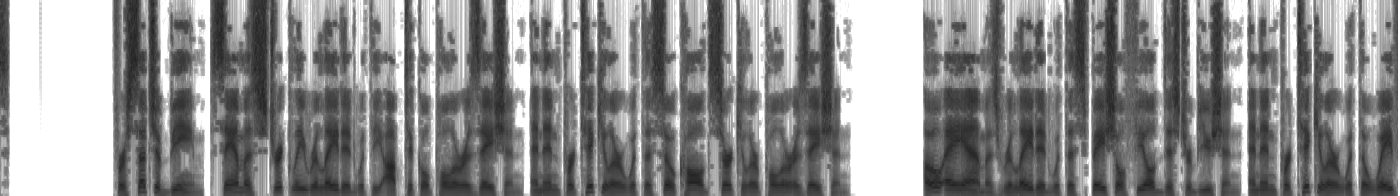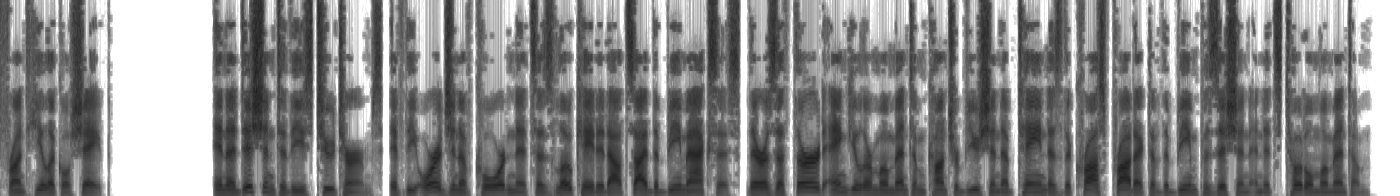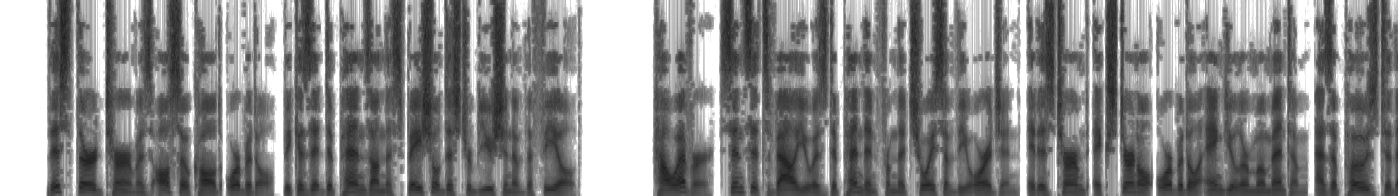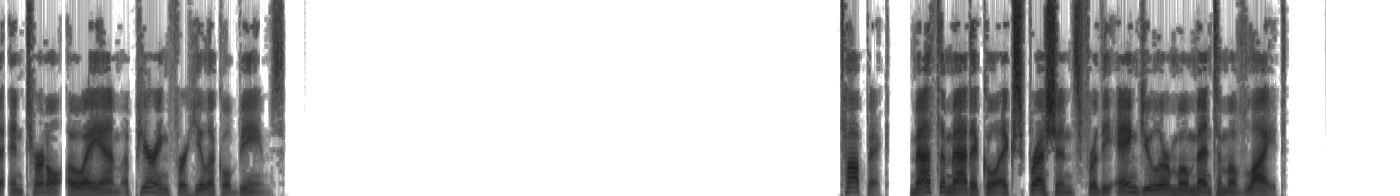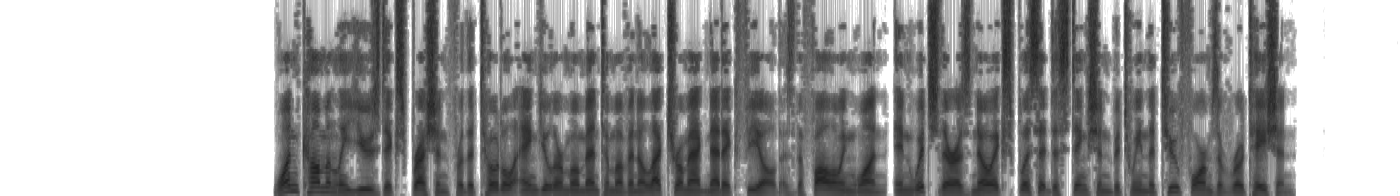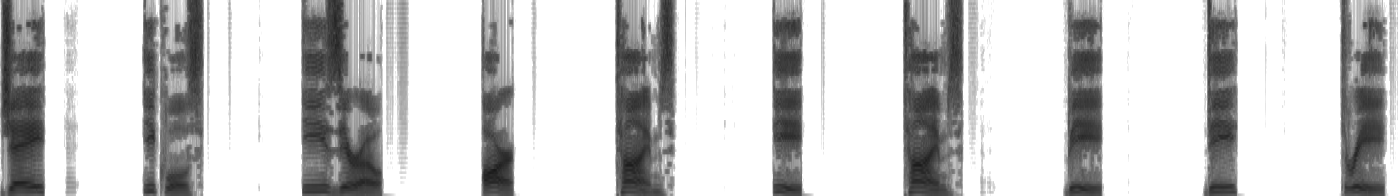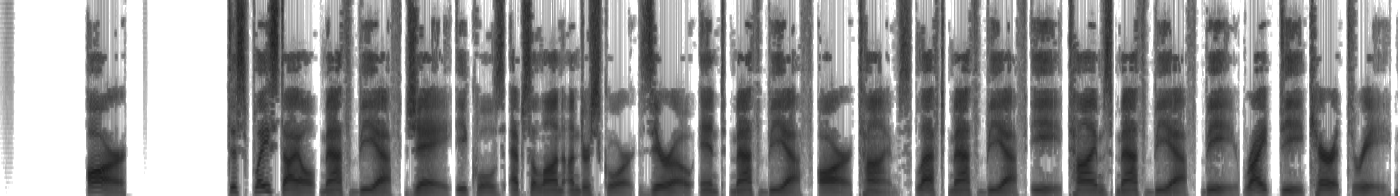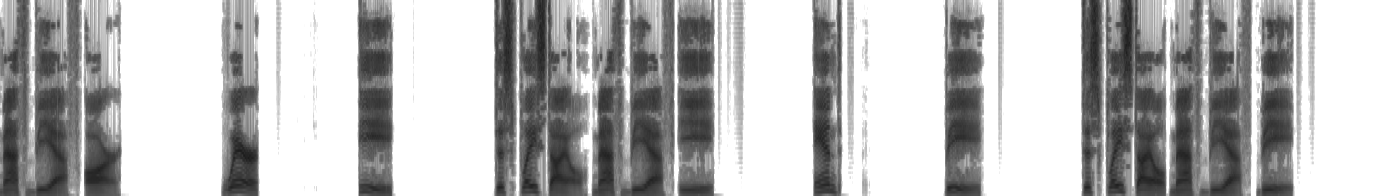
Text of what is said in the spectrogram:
For such a beam, SAM is strictly related with the optical polarization, and in particular with the so-called circular polarization. OAM is related with the spatial field distribution, and in particular with the wavefront helical shape. In addition to these two terms, if the origin of coordinates is located outside the beam axis, there is a third angular momentum contribution obtained as the cross product of the beam position and its total momentum. This third term is also called orbital, because it depends on the spatial distribution of the field. However, since its value is dependent from the choice of the origin, it is termed external orbital angular momentum, as opposed to the internal OAM appearing for helical beams. Mathematical expressions for the angular momentum of light. One commonly used expression for the total angular momentum of an electromagnetic field is the following one, in which there is no explicit distinction between the two forms of rotation. J equals E zero R times E times B D three R Display style Math J equals epsilon underscore zero int Math R times left Math E times Math B right D caret three Math R where E display style Math E and B display style Math B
